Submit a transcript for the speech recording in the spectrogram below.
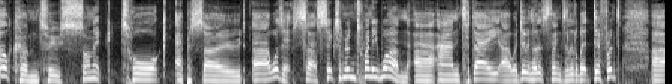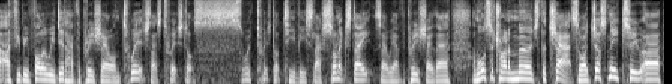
Welcome to Sonic Talk episode, uh, was it uh, 621? Uh, and today uh, we're doing things a little bit different. Uh, if you've been following, we did have the pre show on Twitch. That's twitch.tv slash Sonic State. So we have the pre show there. I'm also trying to merge the chat. So I just need to uh,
